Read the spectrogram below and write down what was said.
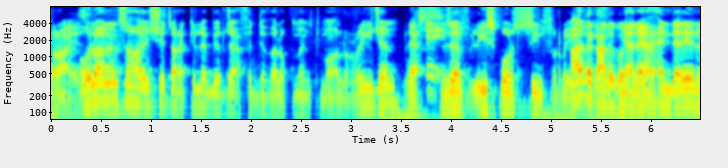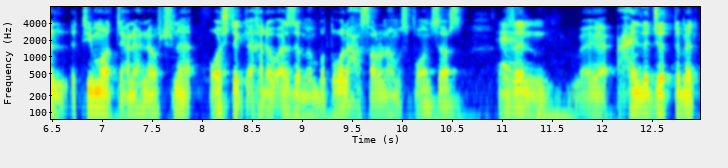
prize. ولا. ننسى هاي الشيء ترى كله بيرجع في ال development مال ال region Yes. إيه. زين في ال esport scene في ال region هذا قاعد أقول يعني. الحين هذيل التيمات يعني إحنا شفنا Oshtekk أخذوا عزه من بطولة حصلوا لهم sponsors إيه. زين الحين legitimate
